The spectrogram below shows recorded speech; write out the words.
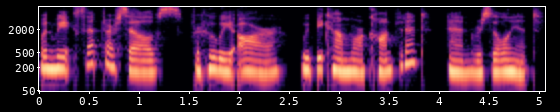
When we accept ourselves for who we are, we become more confident and resilient.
